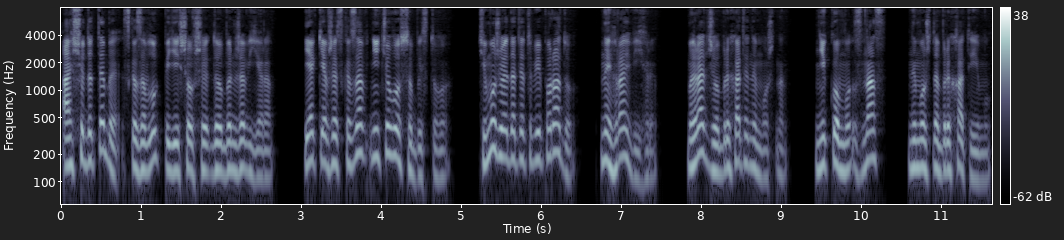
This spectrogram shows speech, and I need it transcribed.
А щодо тебе, сказав Лук, підійшовши до Бенжав'єра, як я вже сказав, нічого особистого. Чи можу я дати тобі пораду? Не грай в ігри. Мираджо брехати не можна. Нікому з нас не можна брехати йому.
